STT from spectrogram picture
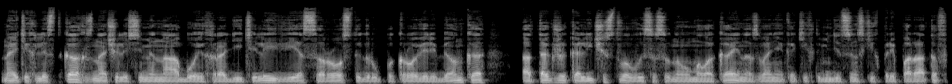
На этих листках значились имена обоих родителей, вес, рост и группа крови ребенка, а также количество высосанного молока и название каких-то медицинских препаратов,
